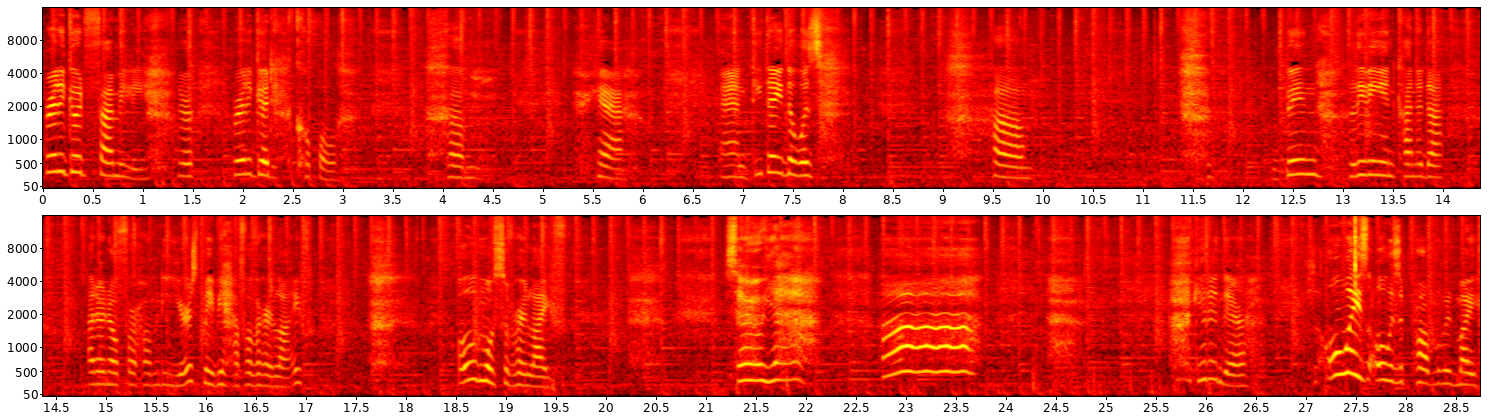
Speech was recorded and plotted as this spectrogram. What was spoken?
really good family. They're really good couple. Um, yeah. And Tita Ina was um, been living in Canada, I don't know for how many years, maybe half of her life, almost of her life. So yeah, ah, get in there. There's always, always a problem with my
